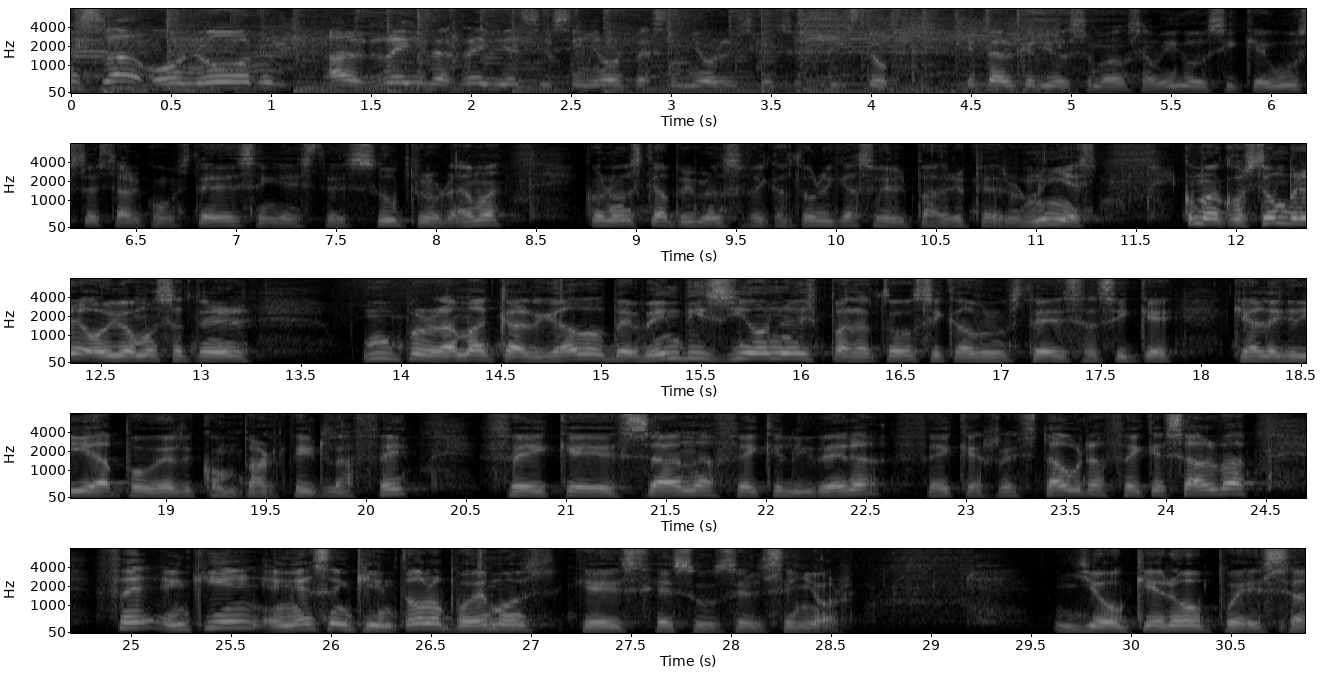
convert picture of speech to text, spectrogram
Alabanza, honor al Rey de Reyes y Señor de Señores Jesucristo. ¿Qué tal, queridos hermanos amigos? Y qué gusto estar con ustedes en este su programa. Conozca primero fe católica, soy el Padre Pedro Núñez. Como de costumbre, hoy vamos a tener un programa cargado de bendiciones para todos y cada uno de ustedes, así que qué alegría poder compartir la fe, fe que sana, fe que libera, fe que restaura, fe que salva, fe en quien, en ese en quien todo lo podemos, que es Jesús el Señor. Yo quiero pues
